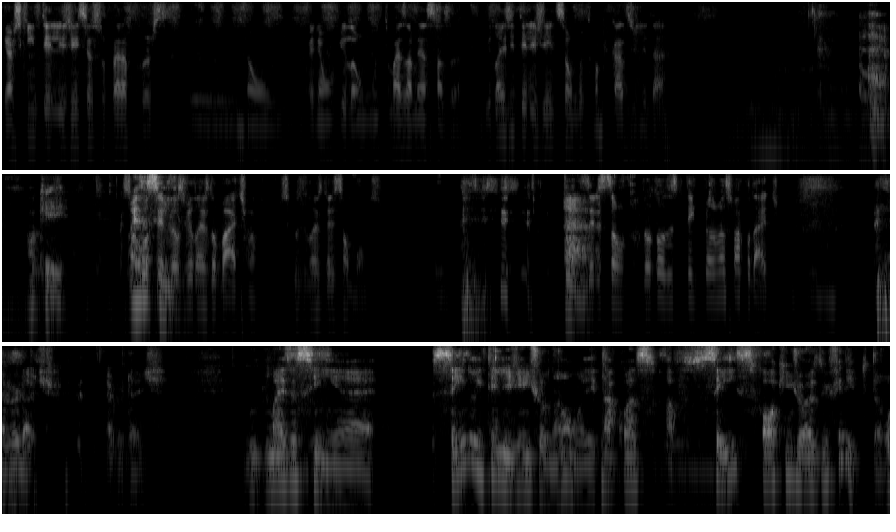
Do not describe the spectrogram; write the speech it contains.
Eu acho que inteligência supera a força. Então, ele é um vilão muito mais ameaçador. Vilões inteligentes são muito complicados de lidar. É, ok. É só Mas você assim- ver os vilões do Batman. Por isso que os vilões dele são bons. Todos É, eles são. Todos eles têm pelo menos faculdade. é verdade. É verdade. Mas assim, é, sendo inteligente ou não, ele tá com as, as seis fucking joias do infinito. Então.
